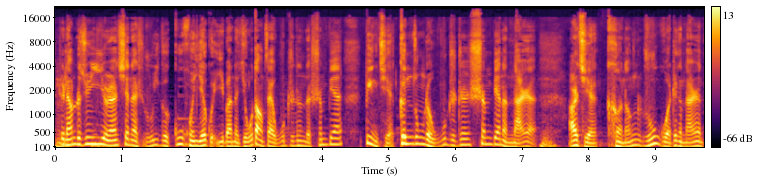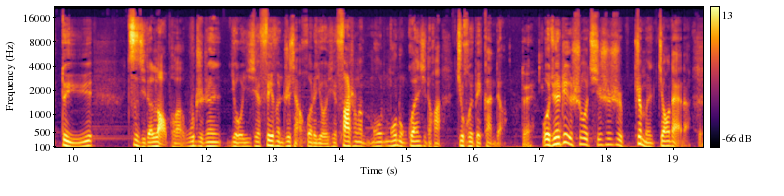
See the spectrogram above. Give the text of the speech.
这嗯梁志军依然现在如一个孤魂野鬼一般的游荡在吴志珍的身边，并且跟踪着吴志珍身边的男人，嗯。而且可能如果这个男人对于自己的老婆吴志珍有一些非分之想，或者有一些发生了某某种关系的话，就会被干掉。对，我觉得这个时候其实是这么交代的对。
